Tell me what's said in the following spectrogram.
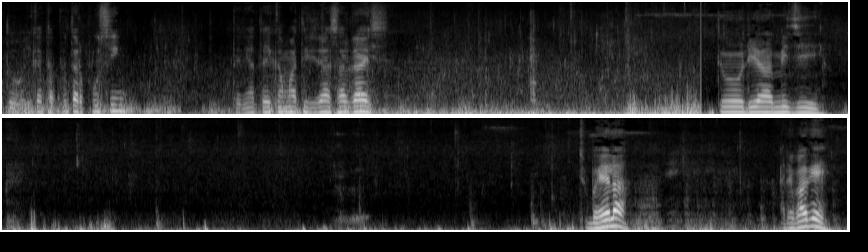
Tuh ikan tak putar pusing. Ternyata ikan mati di dasar guys. Itu dia Miji. Coba ya lah. Ada bagai?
